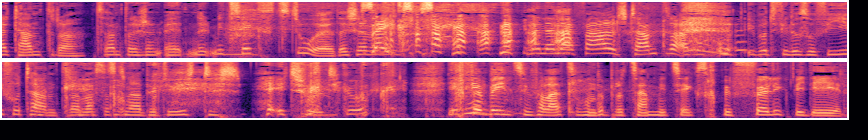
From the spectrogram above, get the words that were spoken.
Nein, Tantra. Tantra ist, hat nicht mit Sex zu tun. Das ist Sex! Nein, nein, nein, falsch. Tantra, einfach um, über die Philosophie von Tantra, was das genau bedeutet. Hey, Entschuldigung. Ich verbinde es im Fall auch zu 100% mit Sex. Ich bin völlig bei dir.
